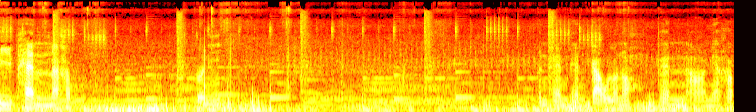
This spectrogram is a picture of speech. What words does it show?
14 แผ่นนะครับ ตัวนี้ เป็นแผ่นแผ่นเก่าแล้วเนาะแผ่นอ่าเนี้ยครับ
